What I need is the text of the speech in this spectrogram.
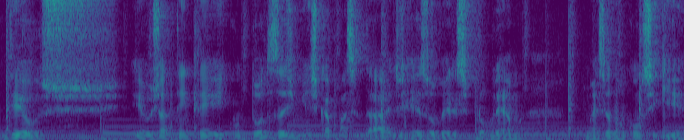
Deus, eu já tentei com todas as minhas capacidades resolver esse problema, mas eu não consegui.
